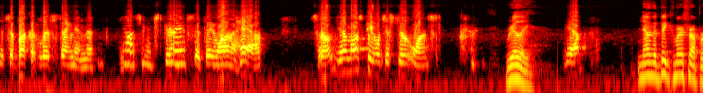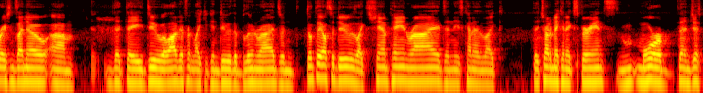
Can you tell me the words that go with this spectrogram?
it's a bucket list thing, and that you know it's an experience that they want to have. So you know, most people just do it once. Really? Yeah. Now, in the big commercial operations, I know um, that they do a lot of different, like you can do the balloon rides, and don't they also do like champagne rides and these kind of like they try to make an experience more than just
